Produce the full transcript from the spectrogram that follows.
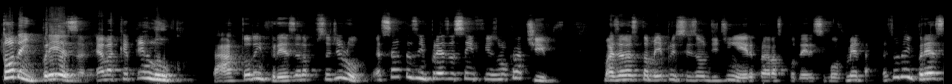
toda empresa ela quer ter lucro, tá? Toda empresa ela precisa de lucro, exceto as empresas sem fins lucrativos. Mas elas também precisam de dinheiro para elas poderem se movimentar. Mas toda empresa,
